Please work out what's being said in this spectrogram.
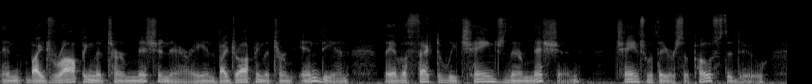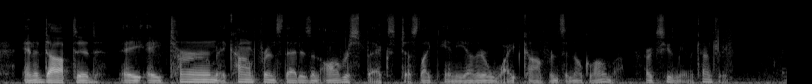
and by dropping the term missionary and by dropping the term Indian, they have effectively changed their mission, changed what they were supposed to do, and adopted a, a term, a conference that is in all respects just like any other white conference in Oklahoma, or excuse me, in the country. The.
